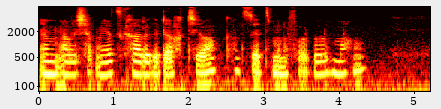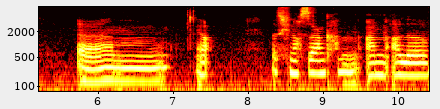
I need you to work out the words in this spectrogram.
Ähm, aber ich habe mir jetzt gerade gedacht, ja, kannst du jetzt mal eine Folge machen? Ähm, ja. Was ich noch sagen kann an alle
